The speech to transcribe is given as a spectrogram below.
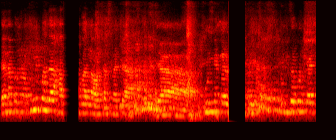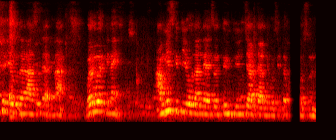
त्यांना पण तुम्ही पण जरा हातभार लावा शासनाच्या या पुण्य तुमचं पण काहीतरी योगदान असू द्यात ना. बरोबर की नाही? आम्हीच किती योगदान द्यायचं? तीन तीन चार चार दिवस इथं बसून.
